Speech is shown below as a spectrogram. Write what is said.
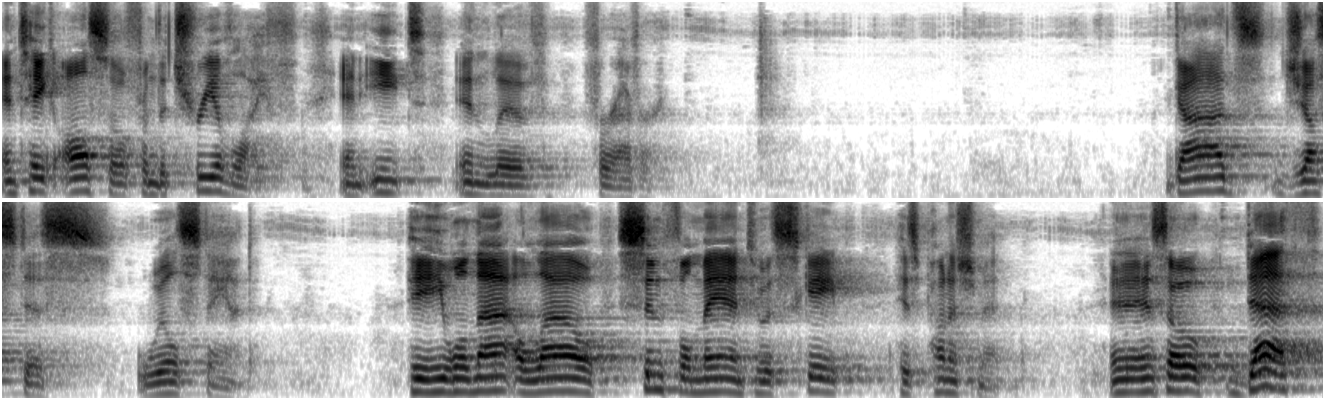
and take also from the tree of life and eat and live forever. God's justice will stand. He will not allow sinful man to escape his punishment. And, so death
